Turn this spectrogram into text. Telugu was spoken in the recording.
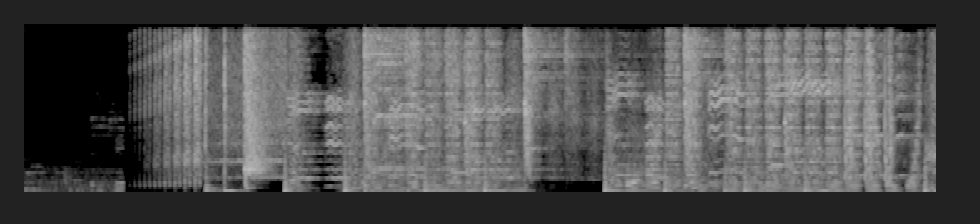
Bye.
